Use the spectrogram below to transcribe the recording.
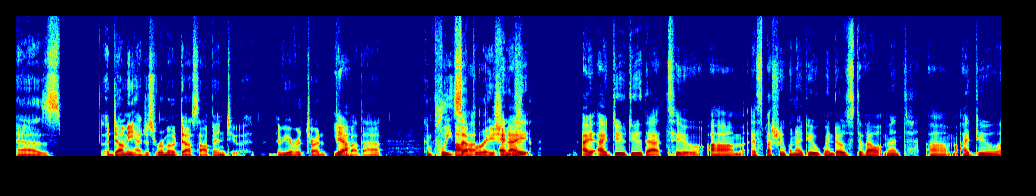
as a dummy head, just remote desktop into it. Have you ever tried to think yeah. about that? Complete separation. Uh, and I I, I do do that too, um, especially when I do Windows development. Um, I do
